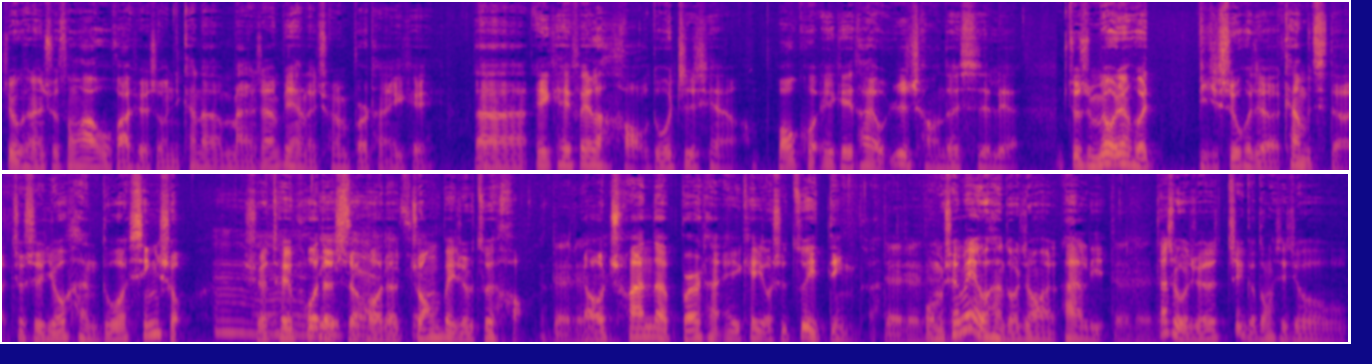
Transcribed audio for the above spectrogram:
就有可能去松花湖滑雪的时候，你看到满山遍野的全是 Burton AK，但 AK 飞了好多支线啊，包括 AK 它有日常的系列，就是没有任何。鄙视或者看不起的，就是有很多新手学推坡的时候的装备就是最好，对对，然后穿的 Burton AK 又是最顶的，对对，我们身边有很多这种案例，对对。但是我觉得这个东西就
